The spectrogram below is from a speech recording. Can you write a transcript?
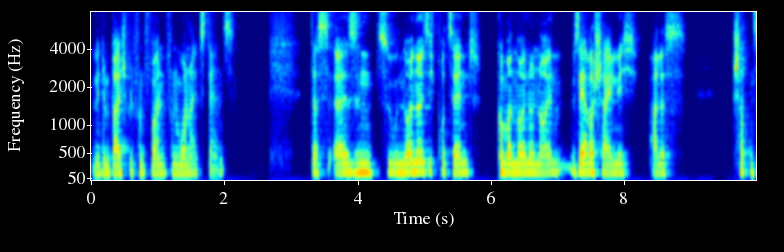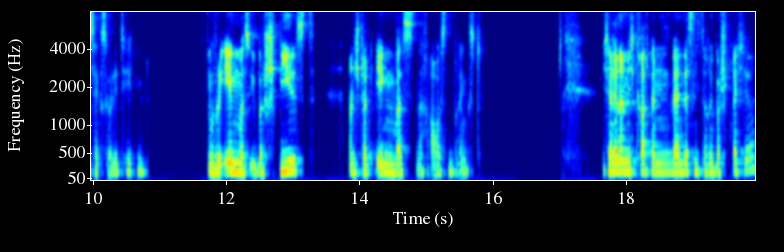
mit dem Beispiel von vorhin von One-Night-Stands. Das äh, sind zu 99 Prozent 999 sehr wahrscheinlich alles Schattensexualitäten. Wo du irgendwas überspielst, anstatt irgendwas nach außen bringst. Ich erinnere mich gerade, wenn, währenddessen ich darüber spreche,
